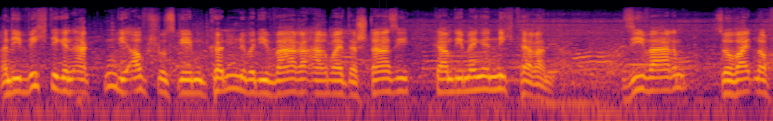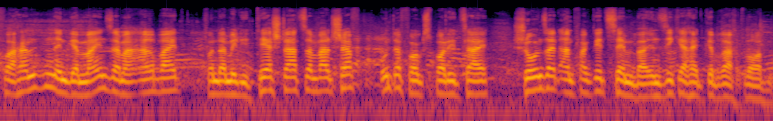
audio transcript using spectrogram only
An die wichtigen Akten, die Aufschluss geben können über die wahre Arbeit der Stasi, kam die Menge nicht heran. Sie waren, soweit noch vorhanden, in gemeinsamer Arbeit von der Militärstaatsanwaltschaft und der Volkspolizei schon seit Anfang Dezember in Sicherheit gebracht worden.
